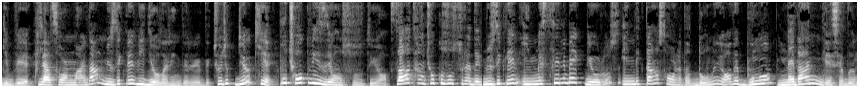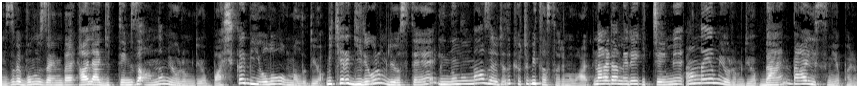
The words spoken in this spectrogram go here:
gibi platformlardan müzik ve videolar indirirdik. Çocuk diyor ki bu çok vizyonsuz diyor. Zaten çok uzun sürede müziklerin inmesini bekliyoruz. İndikten sonra da donuyor ve bunu neden yaşadığımızı ve bunun üzerinde hala gittiğimizi anlamıyorum diyor. Başka bir yolu olmalı diyor. Bir kere giriyorum diyor siteye inanılmaz derecede kötü bir tasarımı var. Nereden nereye gideceğimi anlayamıyorum diyor. Ben daha iyisini yaparım.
